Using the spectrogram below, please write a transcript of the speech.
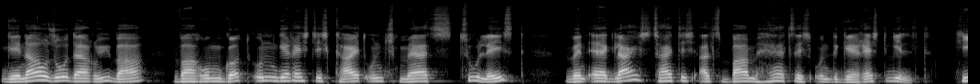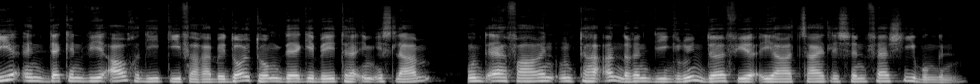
Genauso darüber, warum Gott Ungerechtigkeit und Schmerz zulässt, wenn er gleichzeitig als barmherzig und gerecht gilt. Hier entdecken wir auch die tiefere Bedeutung der Gebete im Islam und erfahren unter anderem die Gründe für ihre zeitlichen Verschiebungen.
